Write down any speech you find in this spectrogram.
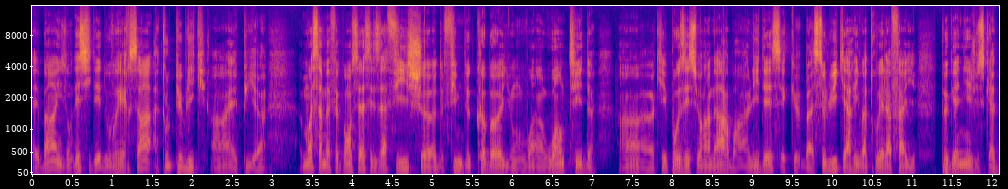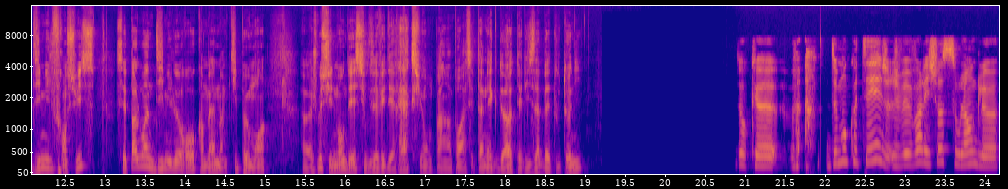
eh ben ils ont décidé d'ouvrir ça à tout le public. Hein, et puis moi, ça m'a fait penser à ces affiches euh, de films de cow-boy où on voit un wanted hein, euh, qui est posé sur un arbre. L'idée, c'est que bah, celui qui arrive à trouver la faille peut gagner jusqu'à 10 000 francs suisses. C'est pas loin de 10 000 euros quand même, un petit peu moins. Euh, je me suis demandé si vous avez des réactions par rapport à cette anecdote, Elisabeth ou Tony. Donc, de mon côté, je vais voir les choses sous l'angle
